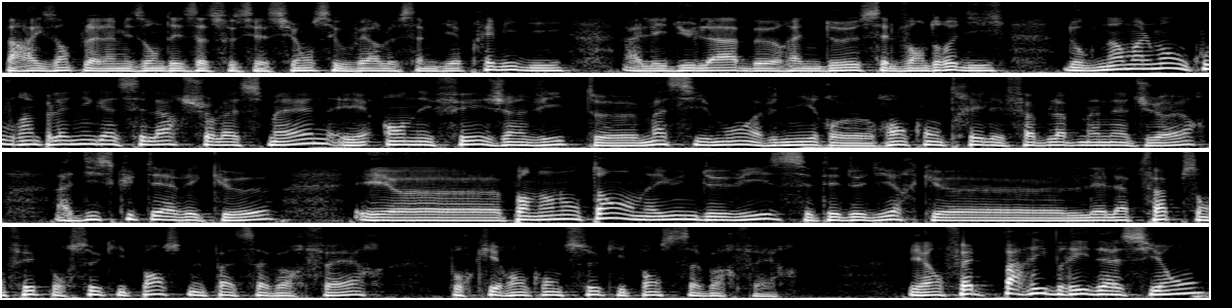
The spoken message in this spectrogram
Par exemple, à la Maison des Associations, c'est ouvert le samedi après-midi. À l'EduLab Rennes 2, c'est le vendredi. Donc normalement, on couvre un planning assez large sur la semaine et en effet, j'invite euh, massivement à venir rencontrer les Fab Lab managers, à discuter avec eux. Et pendant longtemps, on a eu une devise, c'était de dire que les Lab Fab sont faits pour ceux qui pensent ne pas savoir faire pour qu'ils rencontrent ceux qui pensent savoir faire. Et en fait, par hybridation,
